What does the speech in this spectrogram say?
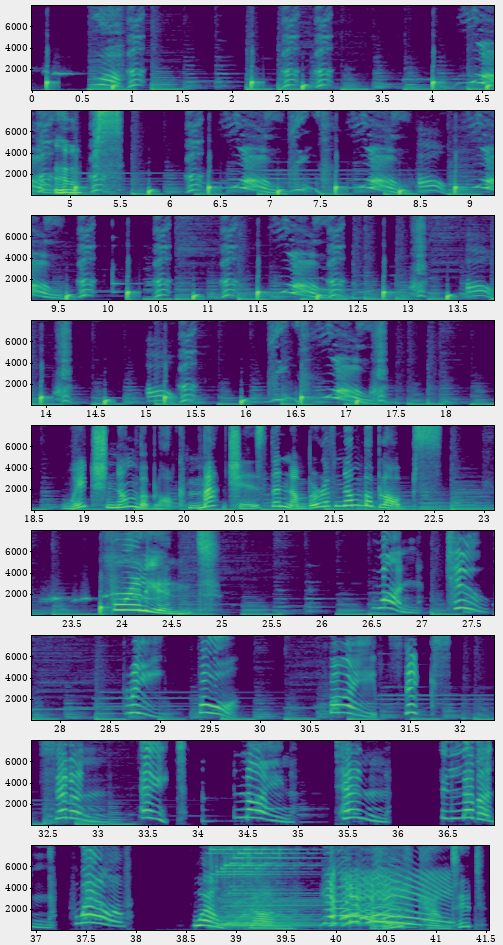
Oops! Which Numberblock matches the number of Numberblobs? Brilliant! One, two, three, four, five, six, seven, eight, nine, ten, eleven, twelve. Well done! You've counted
